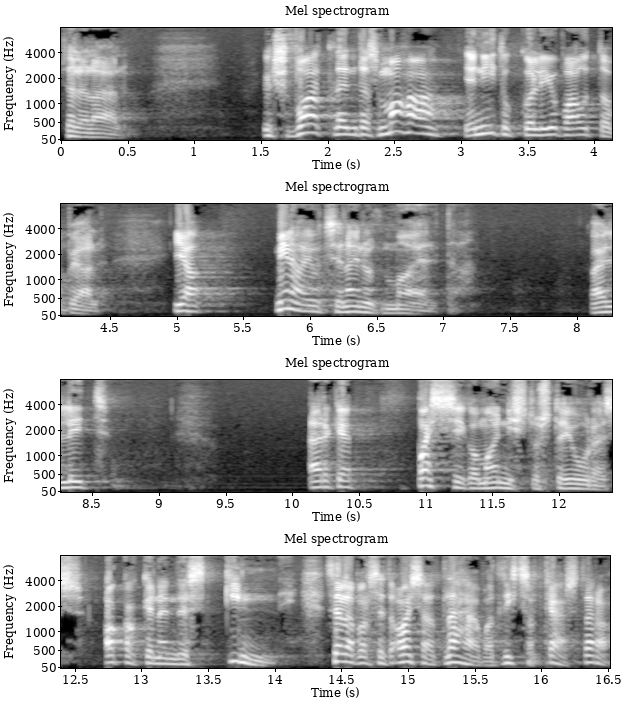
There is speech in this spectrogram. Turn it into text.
sellel ajal. üks vaat lendas maha ja niiduk oli juba auto peal ja mina jõudsin ainult mõelda. Kallid, ärge passige oma õnnistuste juures, hakake nendest kinni, sellepärast et asjad lähevad lihtsalt käest ära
